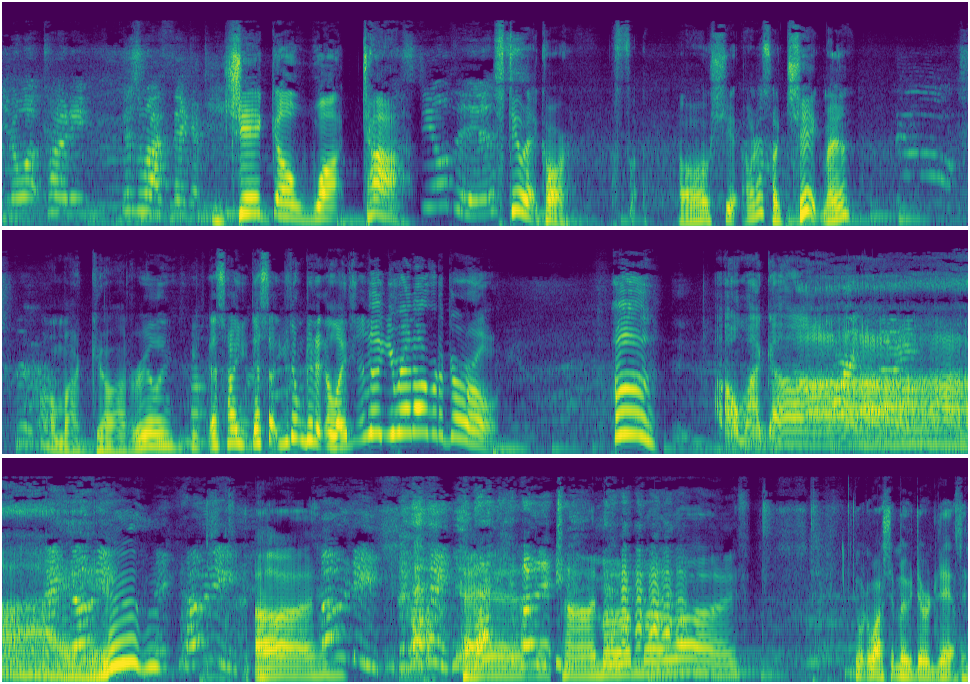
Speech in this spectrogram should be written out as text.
You know what, Cody? This is what I think of you. Gigawatt. Steal this. Steal that car. Oh shit. Oh, that's a chick, man. Oh my god, really? That's how you that's how, you don't do that to ladies. Look, you ran over the girl. Huh? Oh my god. Hey, Cody. Hey, Cody. I Cody. Hey. had Cody. the time of my life. You want to watch that movie Dirty Dancing?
